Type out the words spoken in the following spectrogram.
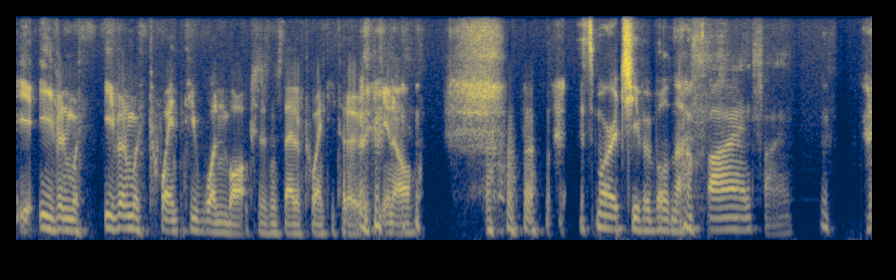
E- even with even with twenty one boxes instead of twenty two, you know. It's more achievable now. fine, fine.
